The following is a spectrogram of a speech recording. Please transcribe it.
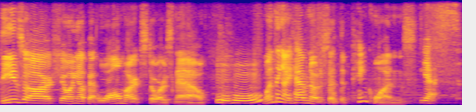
These are showing up at Walmart stores now. Mm-hmm. One thing I have noticed that the pink ones Yes.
